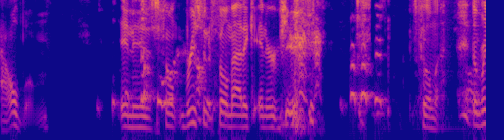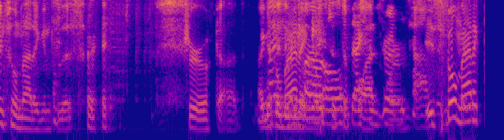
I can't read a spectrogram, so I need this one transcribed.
album in his film, recent filmatic interview. Film. Don't bring filmatic into this. alright? True. God. We I guess it's Filmatic a cover is all racist sections where platform. Is Filmatic 'cause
